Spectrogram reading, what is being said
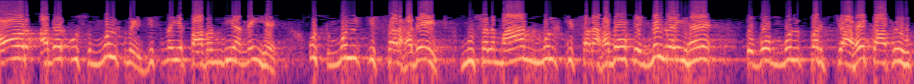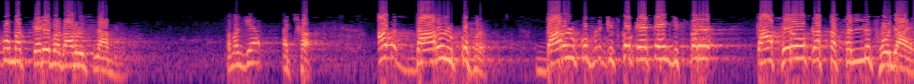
اور اگر اس ملک میں، جس میں یہ پابندیاں نہیں ہیں، اس ملک کی سرحدیں، مسلمان ملک کی سرحدوں سے مل رہی ہیں، تو وہ ملک پر چاہے کافر حکومت کرے، وہ دارالاسلام ہے۔ سمجھ گیا؟ اچھا۔ اب دار القفر دار القفر کس کو کہتے ہیں؟ جس پر کافروں کا تسلط ہو جائے۔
